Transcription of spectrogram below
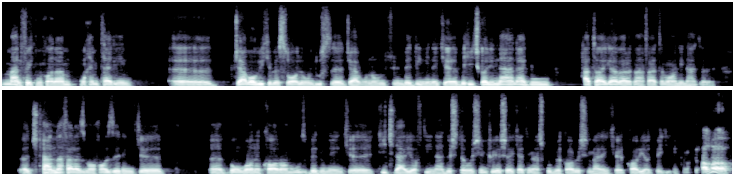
من فکر می‌کنم مهمترین جوابی که به سوال اون دوست جوانمون می‌تونیم بدیم اینه که به هیچ کاری نه نگو حتی اگر برات منفعت مالی نداره. چند نفر از ما حاضرین که به عنوان کارآموز بدون اینکه هیچ دریافتی نداشته باشیم توی شرکتی مشغول به کار بشیم برای اینکه کار یاد بگیریم. آقا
